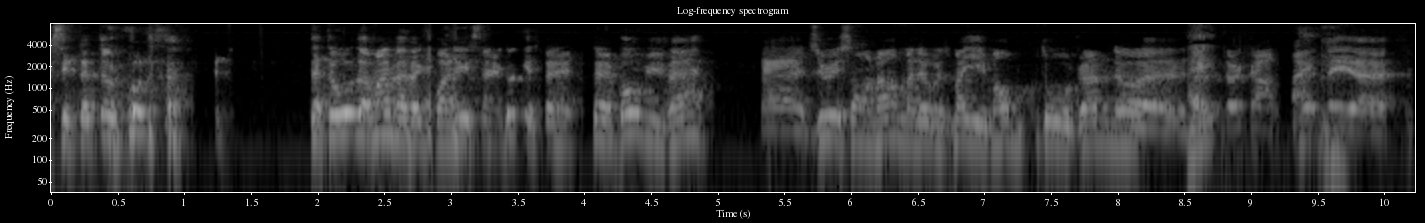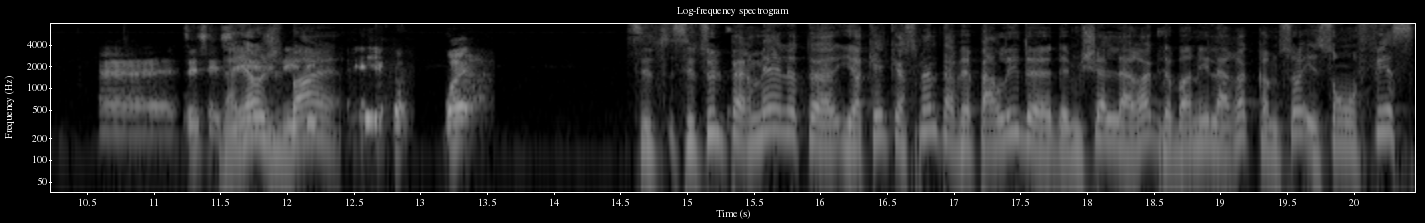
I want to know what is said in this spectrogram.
C'était toujours, toujours de même avec Bonnet. C'est un gars qui est un, un bon vivant. Euh, Dieu est son âme. Malheureusement, il est mort beaucoup trop jeune là, euh, d'un cancer. Mais, euh. D'ailleurs, Gilbert. Ouais. Si, tu le permets, là, il y a quelques semaines, tu avais parlé de, de, Michel Larocque, de Bonnet Larocque comme ça, et son fils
